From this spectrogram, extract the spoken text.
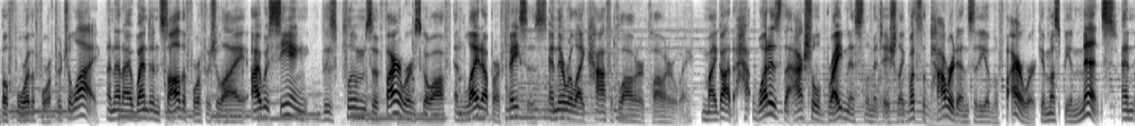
before the 4th of July. And then I went and saw the 4th of July. I was seeing these plumes of fireworks go off and light up our faces. And they were like half a kilometer, kilometer away. My God, what is the actual brightness limitation? Like what's the power density of a firework? It must be immense. And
